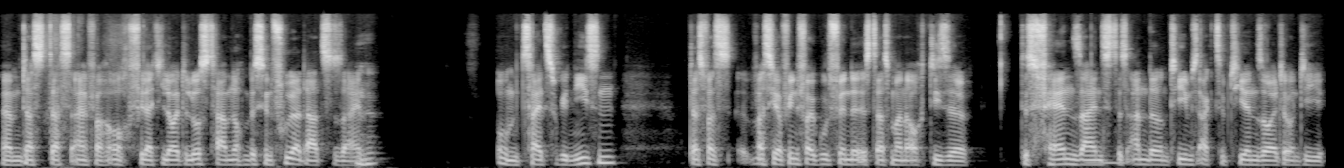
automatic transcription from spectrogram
Ähm, dass, dass einfach auch vielleicht die Leute Lust haben, noch ein bisschen früher da zu sein, mhm. um Zeit zu genießen das, was, was ich auf jeden Fall gut finde, ist, dass man auch diese, des Fanseins des anderen Teams akzeptieren sollte und die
